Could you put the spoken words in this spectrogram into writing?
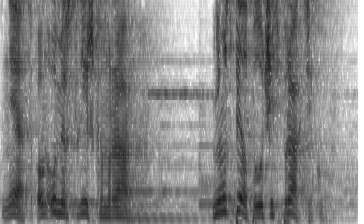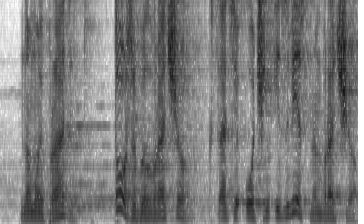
Нет, он умер слишком рано. Не успел получить практику. Но мой прадед тоже был врачом. Кстати, очень известным врачом.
